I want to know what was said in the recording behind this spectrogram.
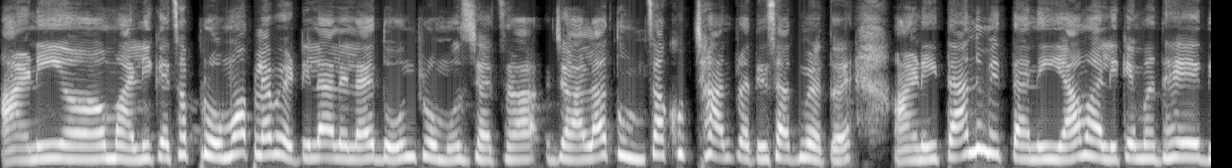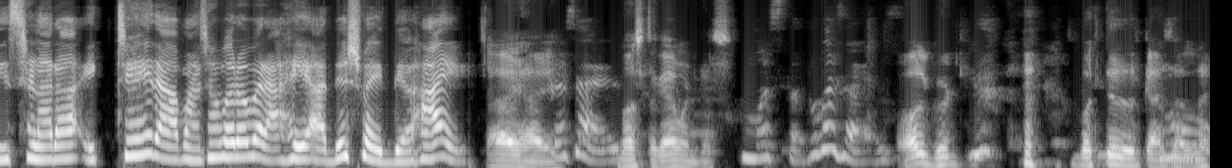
आणि अं, मालिकेचा प्रोमो आपल्या भेटीला आलेला आहे. दोन प्रोमोज ज्याचा ज्याला तुमचा खूप छान प्रतिसाद मिळतोय. आणि त्यानिमित्ताने या मालिकेमध्ये दिसणारा एक चेहरा माझ्याबरोबर आहे आदेश वैद्य. हाय हाय हाय कसा आहे मस्त काय म्हणतेस? मस्त. तू कसा आहे ऑल गुड बघते काय चाललंय.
